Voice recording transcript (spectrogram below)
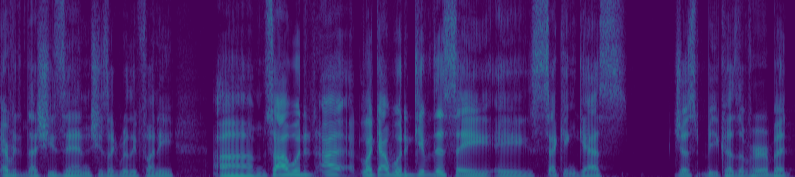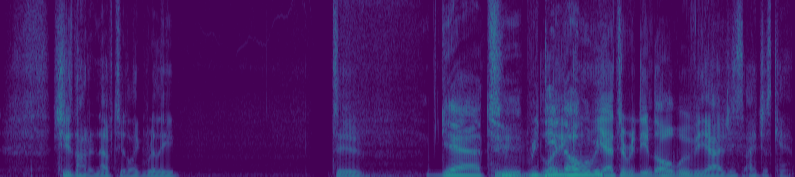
everything that she's in. She's like really funny. Um, so I would, I like, I would give this a a second guess, just because of her, but she's not enough to like really to Yeah, to, to redeem the whole movie. Yeah, to redeem the whole movie. Yeah, I just, I just can't.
